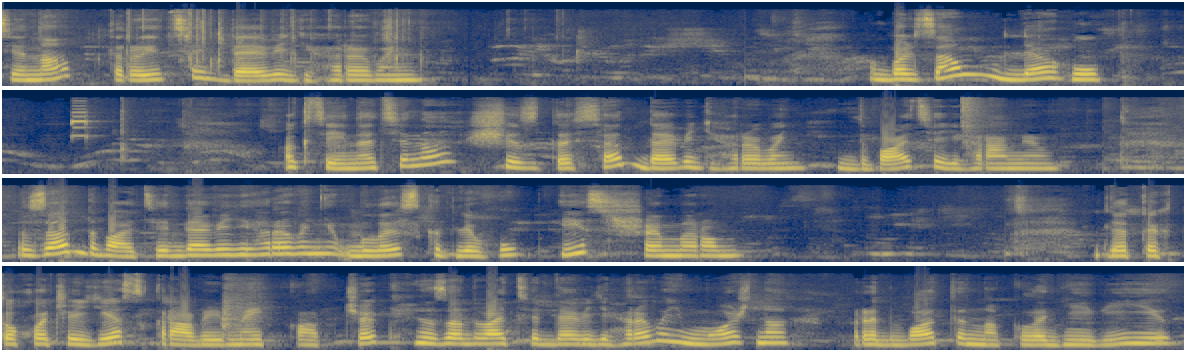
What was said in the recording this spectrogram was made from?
Ціна 39 гривень. Бальзам для губ. Акційна ціна 69 гривень 20 грамів. За 29 гривень блиск для губ із шимером. Для тих, хто хоче яскравий мейкапчик, за 29 гривень можна придбати накладні вії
